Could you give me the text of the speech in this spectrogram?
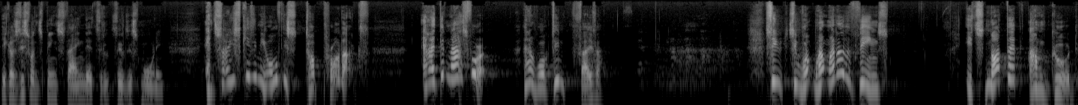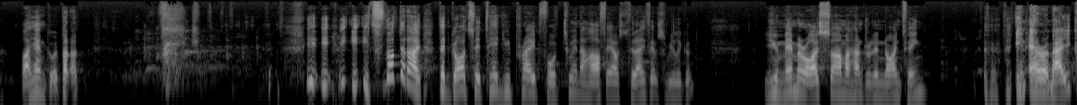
He goes, This one's been staying there till, till this morning. And so he's giving me all these top products. And I didn't ask for it. And I walked in, favor. see, see, one of the things, it's not that I'm good, I am good, but uh, I, it, it, it, it's not that, I, that God said, Ted, you prayed for two and a half hours today. That was really good. You memorized Psalm 119 in Aramaic.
